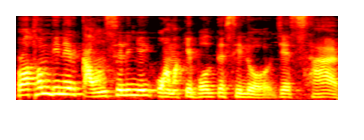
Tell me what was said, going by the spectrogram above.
প্রথম দিনের কাউন্সেলিংয়েই ও আমাকে বলতেছিল যে, স্যার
